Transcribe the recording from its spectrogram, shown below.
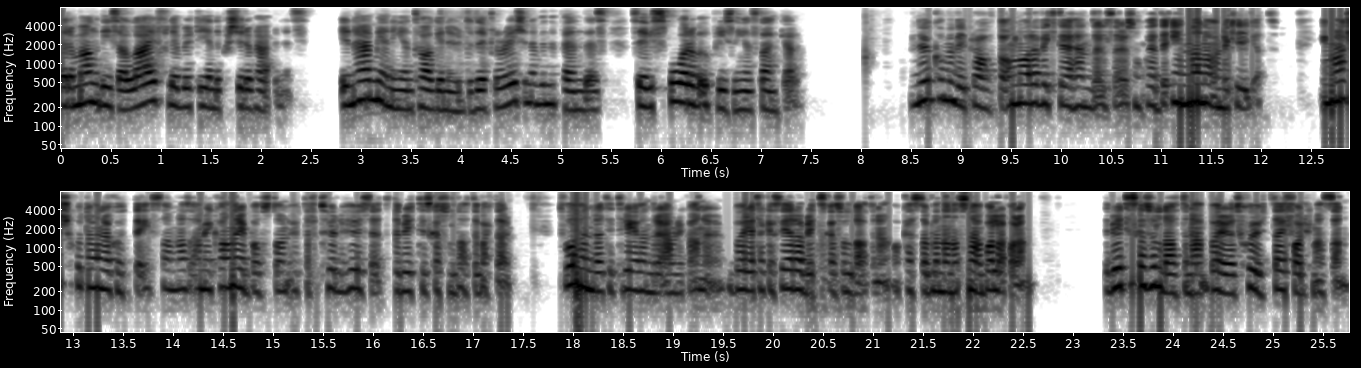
that among these are life, liberty and the pursuit of happiness. I den här meningen tagen ur The Declaration of Independence ser vi spår av upplysningens tankar. Nu kommer vi prata om några viktiga händelser som skedde innan och under kriget. I mars 1770 samlas amerikaner i Boston utanför tullhuset där brittiska soldater vaktar. 200 till 300 amerikaner börjar trakassera brittiska soldaterna och kastar bland annat snöbollar på dem. De brittiska soldaterna börjar att skjuta i folkmassan,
